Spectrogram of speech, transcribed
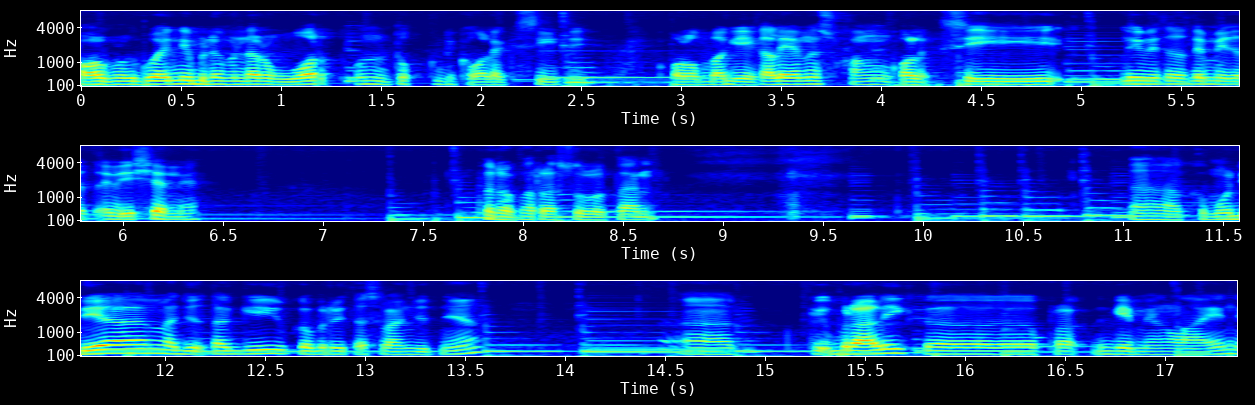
Kalau menurut gue ini benar-benar worth untuk dikoleksi sih. Kalau bagi kalian yang suka koleksi limited limited edition ya. Para para sultan uh, kemudian lanjut lagi ke berita selanjutnya. Uh, beralih ke game yang lain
